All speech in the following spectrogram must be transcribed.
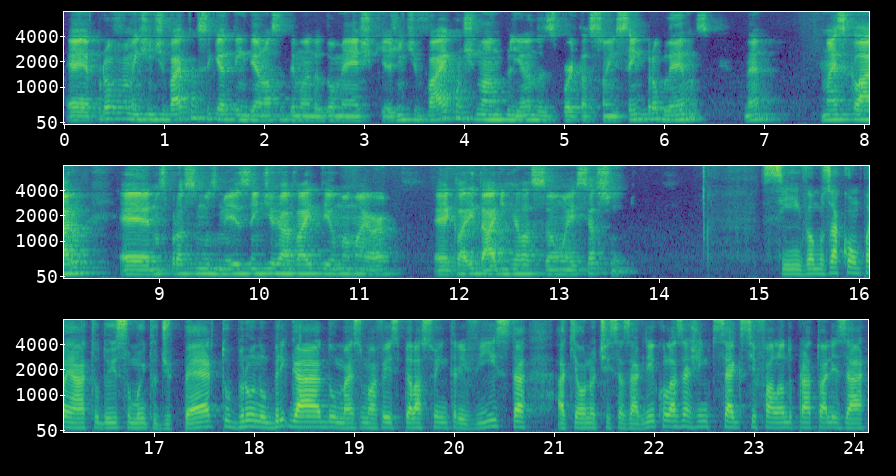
É, provavelmente a gente vai conseguir atender a nossa demanda doméstica e a gente vai continuar ampliando as exportações sem problemas, né? Mas, claro, é, nos próximos meses a gente já vai ter uma maior é, claridade em relação a esse assunto. Sim, vamos acompanhar tudo isso muito de perto. Bruno, obrigado mais uma vez pela sua entrevista aqui ao Notícias Agrícolas. A gente segue se falando para atualizar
